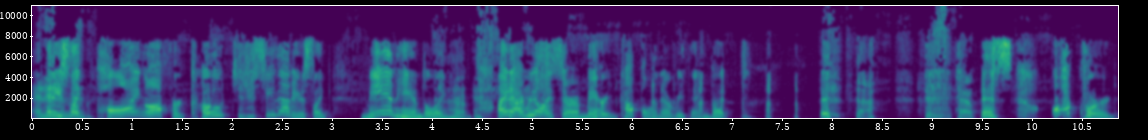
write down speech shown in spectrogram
and, and he's like pawing off her coat. Did you see that? He was like manhandling her. I, I realize they're a married couple and everything, but it, it's awkward.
